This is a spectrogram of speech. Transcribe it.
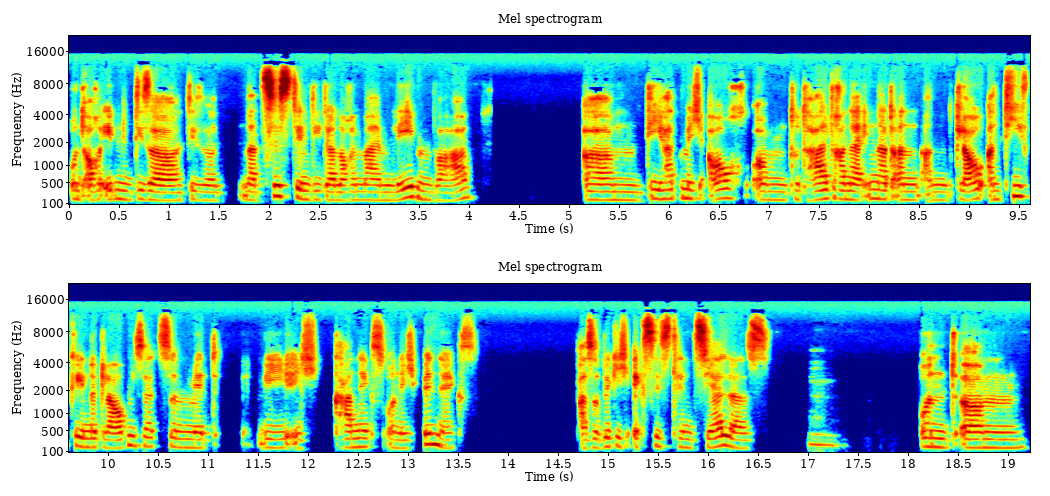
Und auch eben dieser, dieser Narzisstin, die da noch in meinem Leben war, ähm, die hat mich auch ähm, total dran erinnert an, an, Glaub, an tiefgehende Glaubenssätze mit, wie ich kann nix und ich bin nix. Also wirklich Existenzielles. Mhm. Und ähm,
